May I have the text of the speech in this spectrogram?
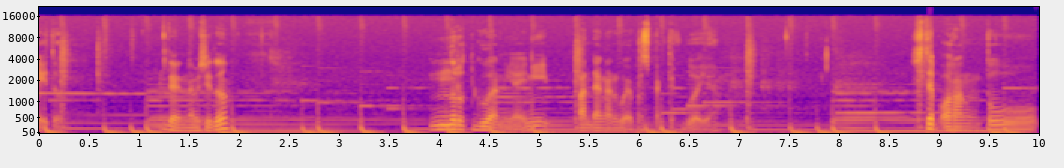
ya itu. Dan habis itu menurut gua nih ya ini pandangan gue perspektif gue ya. Setiap orang tuh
